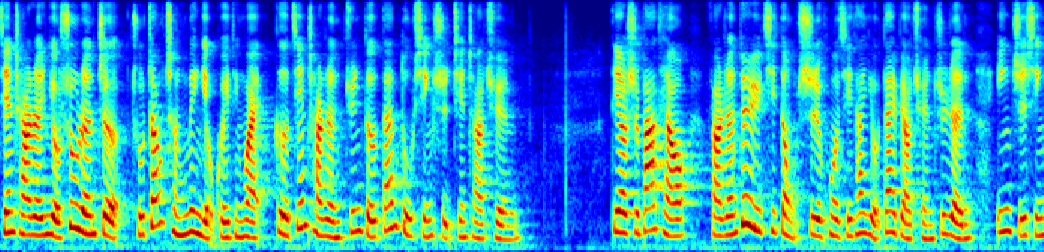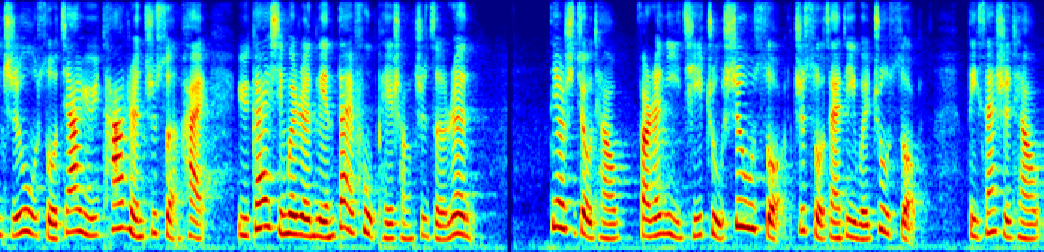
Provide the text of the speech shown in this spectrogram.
监察人有数人者，除章程另有规定外，各监察人均得单独行使监察权。第二十八条，法人对于其董事或其他有代表权之人，因执行职务所加于他人之损害，与该行为人连带负赔偿之责任。第二十九条，法人以其主事务所之所在地为住所。第三十条，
